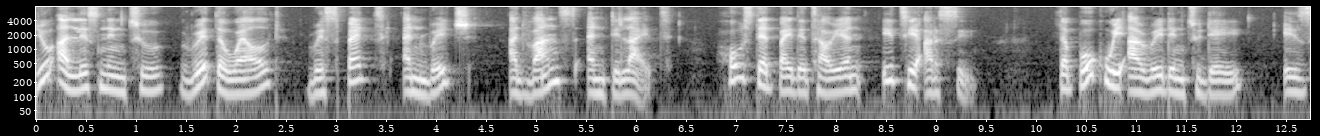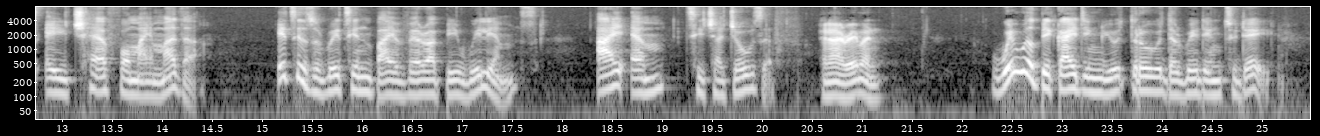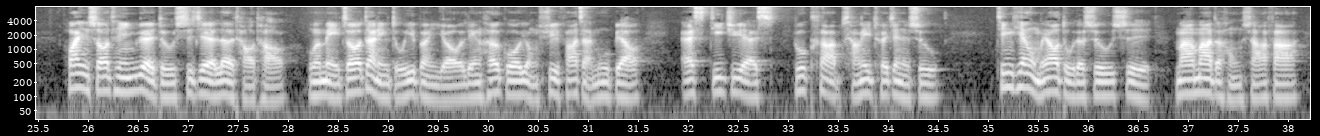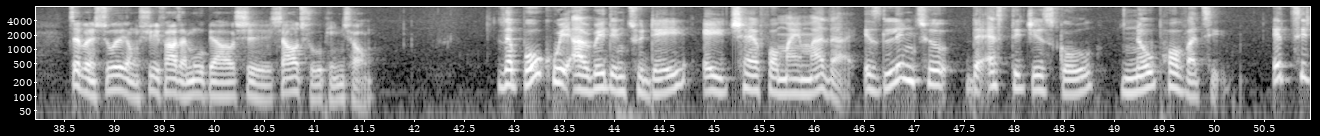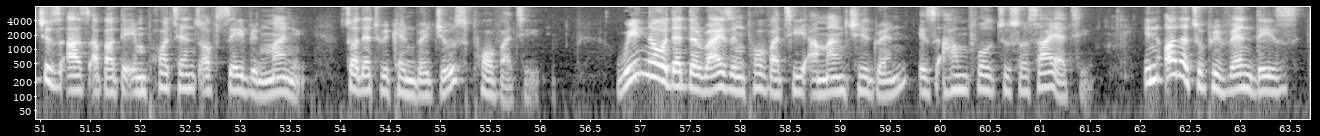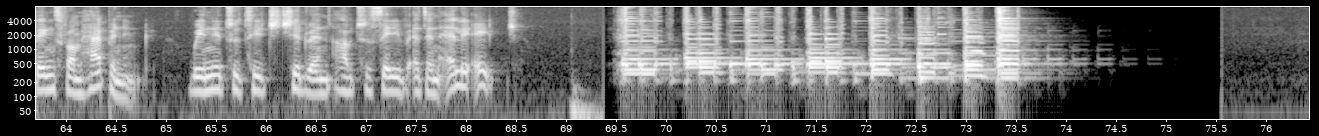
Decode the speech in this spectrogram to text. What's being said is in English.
You are listening to Read the World, Respect, Enrich, Advance and Delight, hosted by the Taoyuan ETRC. The book we are reading today is A Chair for My Mother. It is written by Vera B. Williams. I am Teacher Joseph. And I, Raymond. We will be guiding you through the reading today. 欢迎收听阅读世界乐淘淘。我们每周带你读一本由联合国永续发展目标 （SDGs） Book Club 强力推荐的书。今天我们要读的书是《妈妈的红沙发》。这本书的永续发展目标是消除贫穷。 The book we are reading today, A Chair for My Mother, is linked to the SDGs goal No Poverty. It teaches us about the importance of saving money so that we can reduce poverty. We know that the rising poverty among children is harmful to society. In order to prevent these things from happening, we need to teach children how to save at an early age. Teacher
